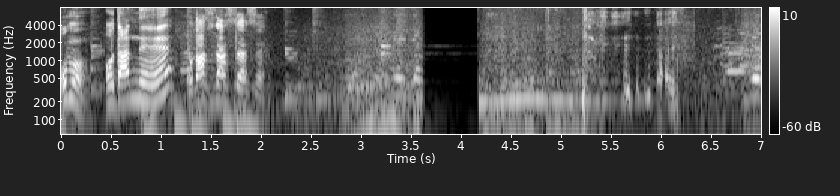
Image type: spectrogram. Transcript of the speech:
어머, 어, 낫네. 어, 났어, 났어, 났어. 이게 이게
